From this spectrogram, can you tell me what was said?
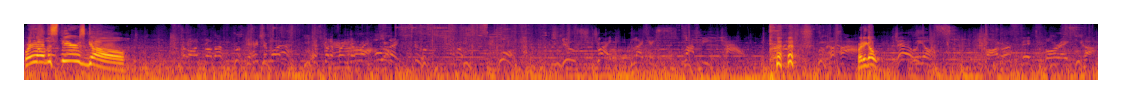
Where did all the spears go? Where'd he go? There we are. Armor fit for a cop.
